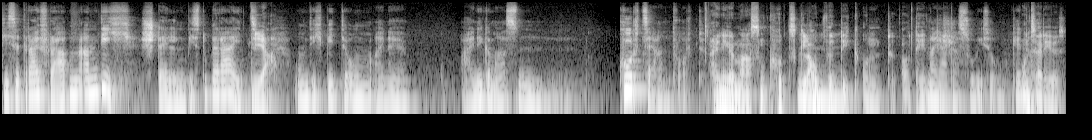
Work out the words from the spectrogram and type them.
diese drei Fragen an dich stellen. Bist du bereit? Ja. Und ich bitte um eine einigermaßen kurze Antwort. Einigermaßen kurz, glaubwürdig und authentisch. Mhm. Naja, das sowieso. Genau. und seriös.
